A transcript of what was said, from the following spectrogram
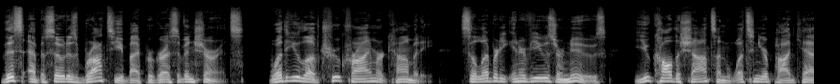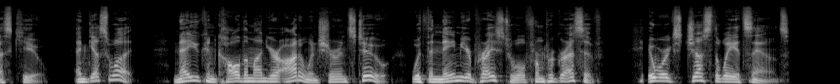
This episode is brought to you by Progressive Insurance. Whether you love true crime or comedy, celebrity interviews or news, you call the shots on what's in your podcast queue. And guess what? Now you can call them on your auto insurance too with the Name Your Price tool from Progressive. It works just the way it sounds.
